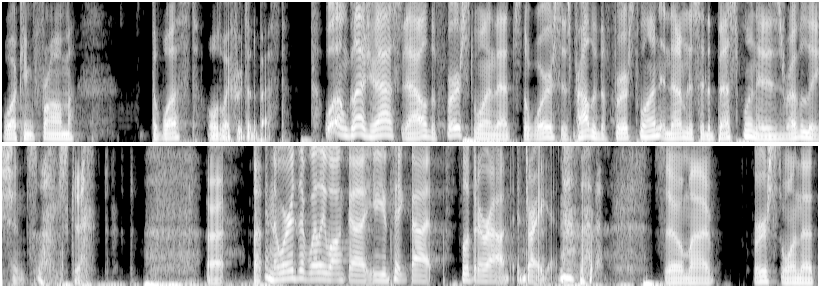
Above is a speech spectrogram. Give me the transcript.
working from the worst all the way through to the best? Well, I'm glad you asked, Al. The first one that's the worst is probably the first one, and then I'm going to say the best one is Revelations. I'm just kidding. All right. In the words of Willy Wonka, you take that, flip it around, and try again. So my first one that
